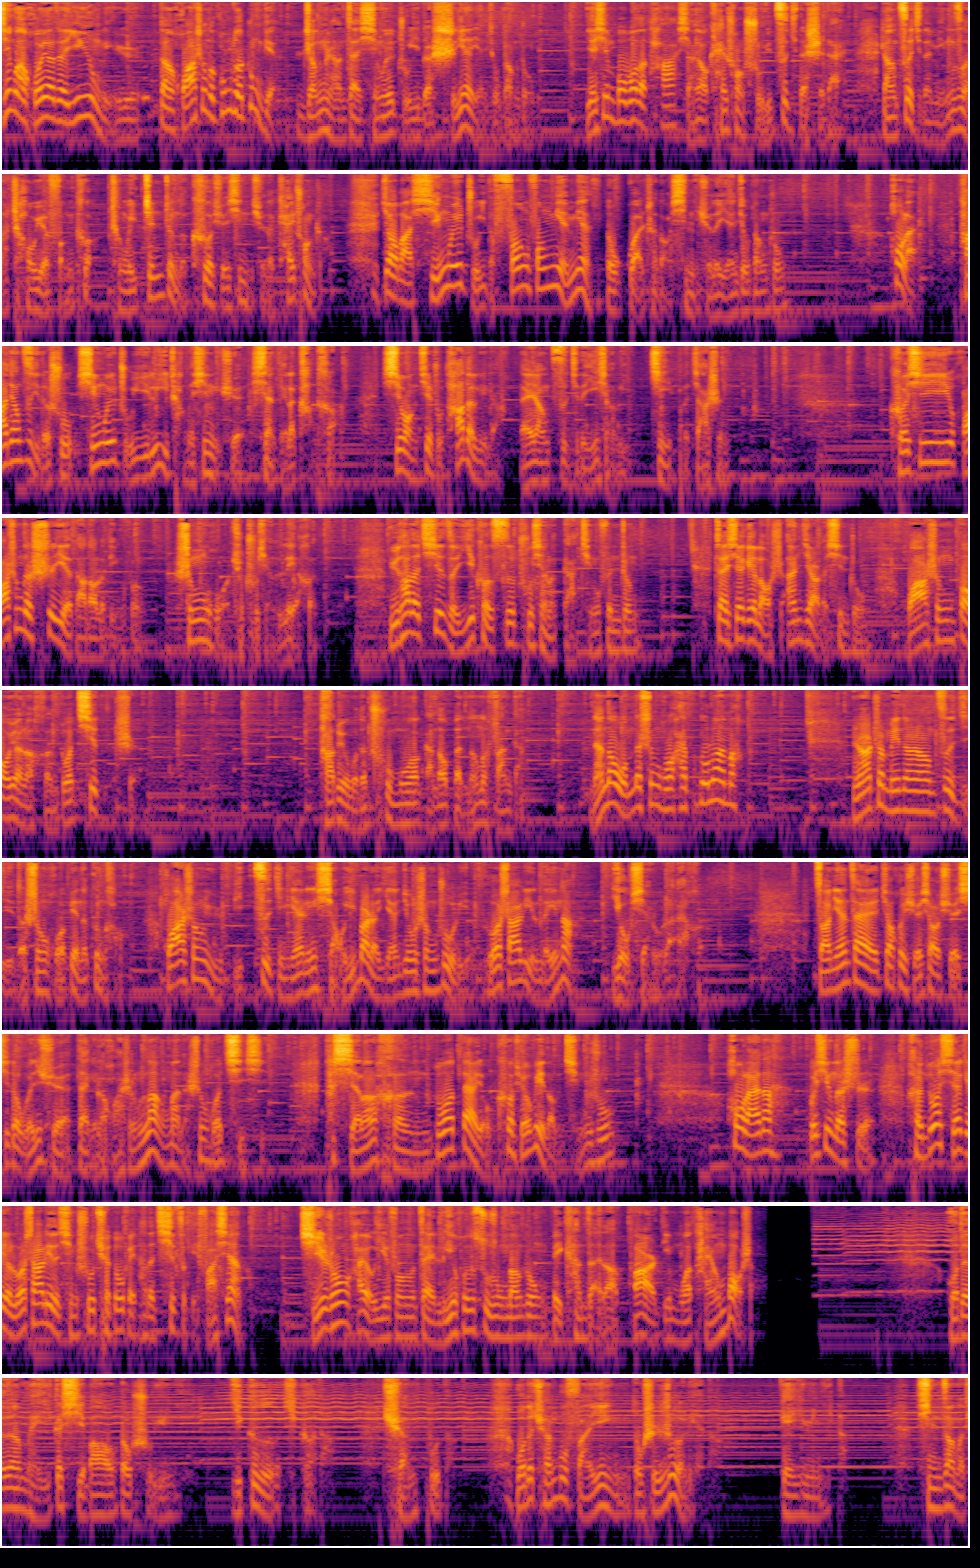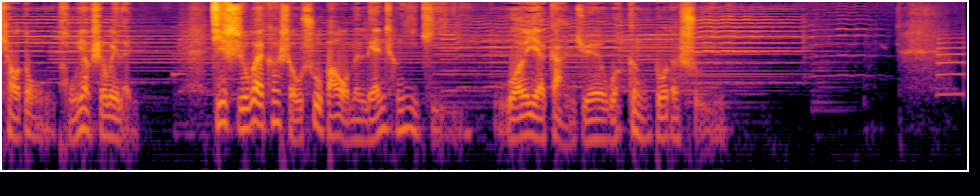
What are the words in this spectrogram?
尽管活跃在应用领域，但华生的工作重点仍然在行为主义的实验研究当中。野心勃勃的他想要开创属于自己的时代，让自己的名字超越冯特，成为真正的科学心理学的开创者。要把行为主义的方方面面都贯彻到心理学的研究当中。后来，他将自己的书《行为主义立场的心理学》献给了卡特尔，希望借助他的力量来让自己的影响力进一步的加深。可惜，华生的事业达到了顶峰，生活却出现了裂痕，与他的妻子伊克斯出现了感情纷争。在写给老师安吉尔的信中，华生抱怨了很多妻子的事。他对我的触摸感到本能的反感，难道我们的生活还不够乱吗？然而这没能让自己的生活变得更好。华生与比自己年龄小一半的研究生助理罗莎莉·雷纳又陷入了爱河。早年在教会学校学习的文学带给了华生浪漫的生活气息，他写了很多带有科学味道的情书。后来呢？不幸的是，很多写给罗莎莉的情书却都被他的妻子给发现了，其中还有一封在离婚诉讼当中被刊载的《巴尔的摩太阳报》上。我的每一个细胞都属于你，一个一个的，全部的，我的全部反应都是热烈的，给予你的。心脏的跳动同样是为了你，即使外科手术把我们连成一体，我也感觉我更多的属于你。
